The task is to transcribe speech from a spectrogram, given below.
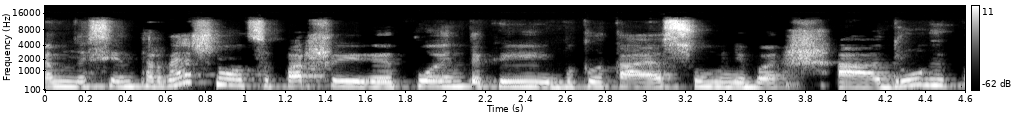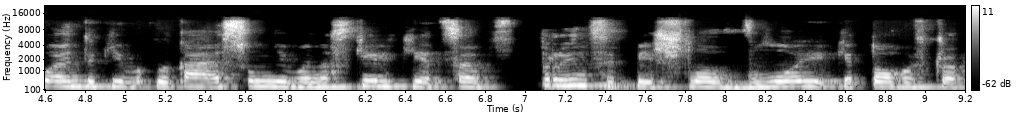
Amnesty International, це перший поінт, який викликає сумніви. А другий поінт, який викликає сумніви, наскільки це в принципі йшло в логіки того, що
